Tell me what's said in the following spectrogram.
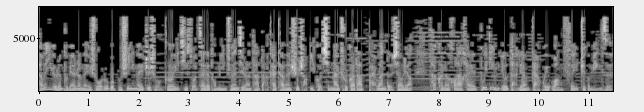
台湾音乐人普遍认为说，如果不是因为这首歌以及所在的同名专辑让他打开台湾市场，一口气卖出高达百万的销量，他可能后来还不一定有胆量改回王菲这个名字。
